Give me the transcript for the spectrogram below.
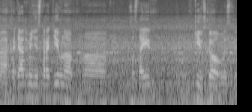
Э, хотя административно э, состоит в Киевской области.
